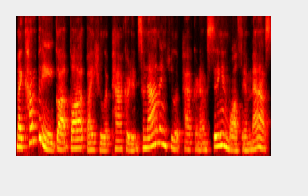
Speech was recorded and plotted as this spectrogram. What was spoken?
my company got bought by Hewlett Packard. And so now I'm in Hewlett Packard. I'm sitting in Waltham, Mass.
